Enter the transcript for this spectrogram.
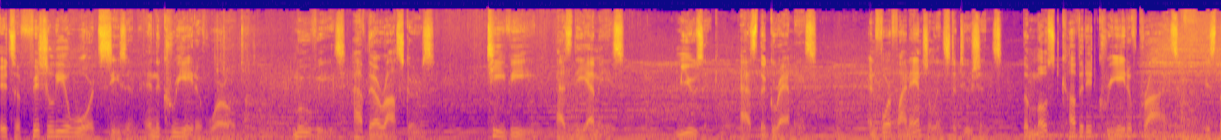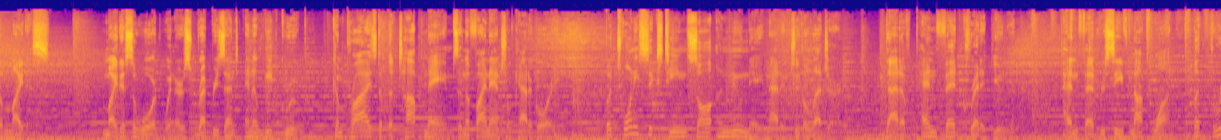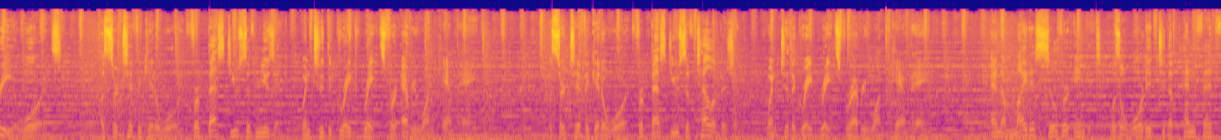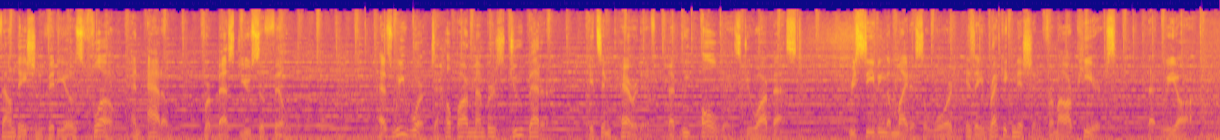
It's officially awards season in the creative world. Movies have their Oscars. TV has the Emmys. Music has the Grammys. And for financial institutions, the most coveted creative prize is the Midas. Midas Award winners represent an elite group comprised of the top names in the financial category. But 2016 saw a new name added to the ledger, that of PenFed Credit Union. PenFed received not one, but three awards. A certificate award for best use of music went to the Great Rates for Everyone campaign. A certificate award for best use of television went to the Great Rates for Everyone campaign. And a Midas Silver Ingot was awarded to the PenFed Foundation videos Flo and Adam for best use of film. As we work to help our members do better, it's imperative that we always do our best. Receiving the Midas Award is a recognition from our peers that we are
